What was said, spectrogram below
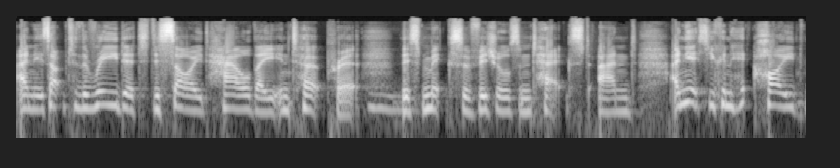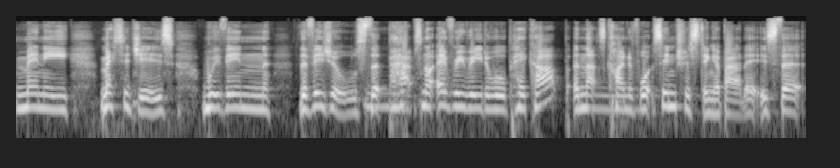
and it's up to the reader to decide how they interpret this mix of visuals and text. And and yes, you can hi- hide many messages within the visuals that perhaps not every reader will pick up, and that's kind of what's interesting about it is that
